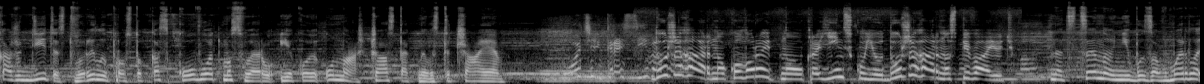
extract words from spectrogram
кажуть, діти створили просто казкову атмосферу, якої у наш час так не вистачає. Дуже гарно, колоритно українською, дуже гарно співають. Над сценою ніби завмерла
